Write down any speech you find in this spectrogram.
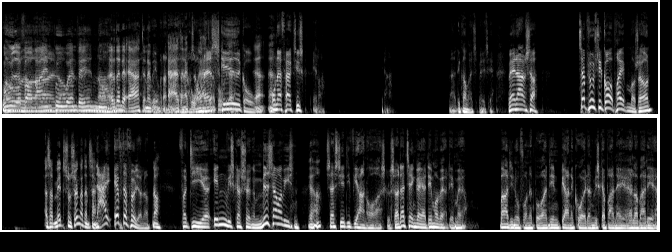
Ude for regnbuen venner. Er det den der? Ja, den er god. Ja, den er god. Hun er god. skidegod. Hun er faktisk... Eller... Ja. Nej, det kommer jeg tilbage til. Men altså... Så pludselig går Preben og Søren. Altså, mens hun synger den sang? Nej, efterfølgende. Nå. Fordi uh, inden vi skal synge Midsommervisen, Ja. så siger de, at vi har en overraskelse. Og der tænker jeg, det må være det med... Hvad har de nu fundet på? Er det en bjørnekorridor, vi skal brænde af, eller hvad det er?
